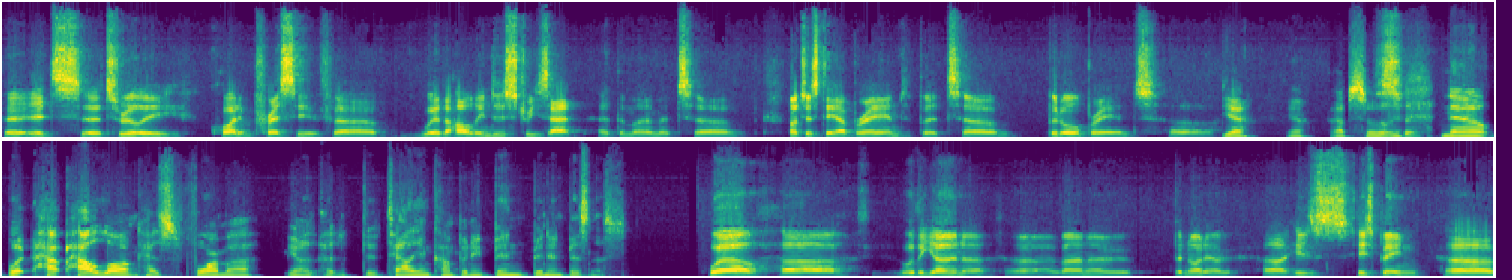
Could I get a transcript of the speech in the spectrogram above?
it's it's really quite impressive uh, where the whole industry's at at the moment. Uh, not just our brand, but um, but all brands. Uh, yeah, yeah, absolutely. So, now, what? How how long has Forma, you know, uh, the Italian company, been been in business? Well, uh, well, the owner, uh, Vano Benotto, uh, he's he's been uh,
